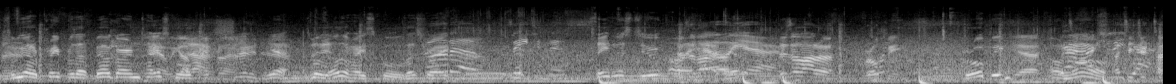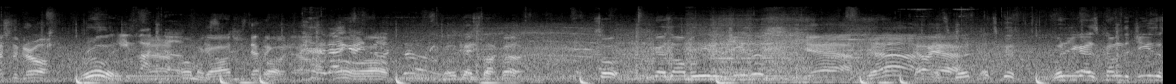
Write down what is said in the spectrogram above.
So we got to pray for that Bell Gardens High Yeah, we School. gotta pray for that. Yeah, as well as other high schools. That's right. A lot right. of Satanists. Satanists too? There's a lot hell of, oh, yeah. There's a lot of groping. Groping? Yeah. Oh Yeah, no. actually- My teacher touched the girl. Really? He's locked Yeah. Oh my gosh. He's definitely Wow. going down. that Oh, guy's wow. locked up. Look that locked up. up. So you guys all believe in Jesus? Yeah. Yeah. Oh, That's yeah. good. That's good. When did you guys come to Jesus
